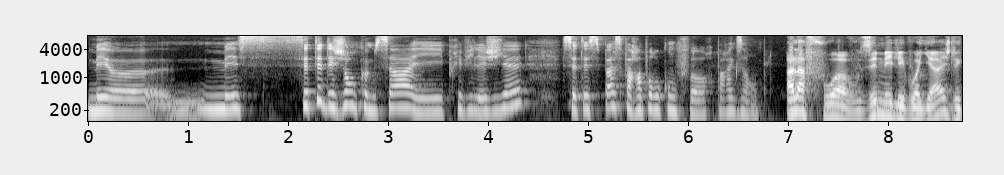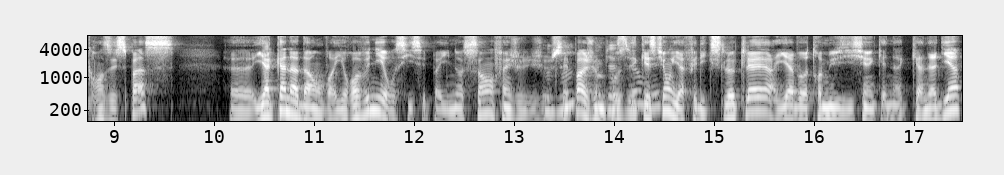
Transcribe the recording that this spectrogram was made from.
mais, euh, mais c'était des gens comme ça, et ils privilégiaient cet espace par rapport au confort, par exemple. À la fois, vous aimez les voyages, les grands espaces, Euh, il y a le Canada, on va y revenir aussi, c'est pas innocent. Enfin, je ne sais Mhm, pas, je me pose sûr, des questions. Il y a Félix Leclerc, il y a votre musicien cana- canadien,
